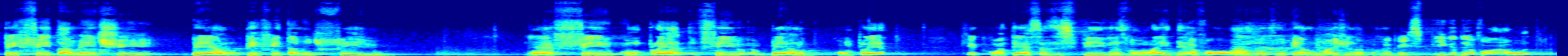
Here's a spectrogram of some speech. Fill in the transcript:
perfeitamente belo, perfeitamente feio. Né? Feio completo, feio, belo completo. O que acontece? As espigas vão lá e devoram as outras. Eu quero imaginar como é que a espiga devora a outra.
